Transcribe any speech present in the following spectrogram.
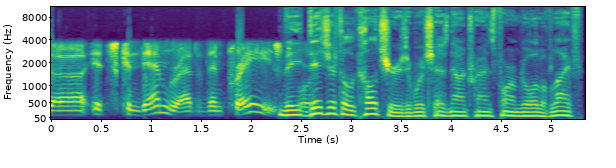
uh, it's condemned rather than praised. The digital culture, which has now transformed all of life,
